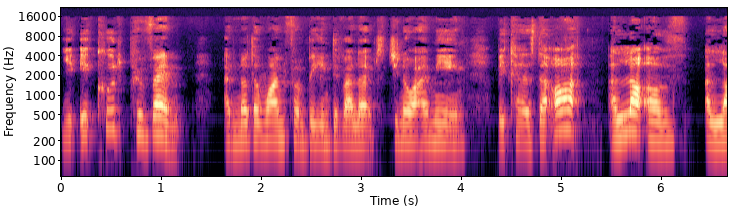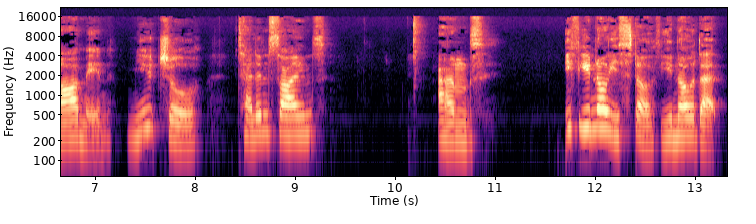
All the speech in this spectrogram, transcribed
it could prevent another one from being developed. Do you know what I mean? Because there are a lot of alarming mutual telling signs. And if you know your stuff, you know that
